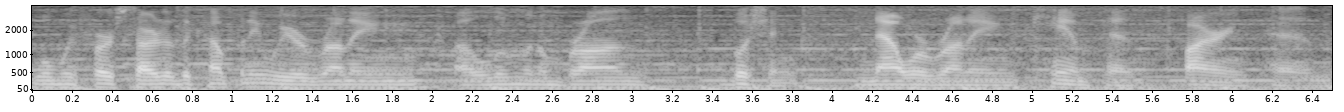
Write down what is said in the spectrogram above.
When we first started the company, we were running aluminum bronze bushings. Now we're running cam pins, firing pins,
